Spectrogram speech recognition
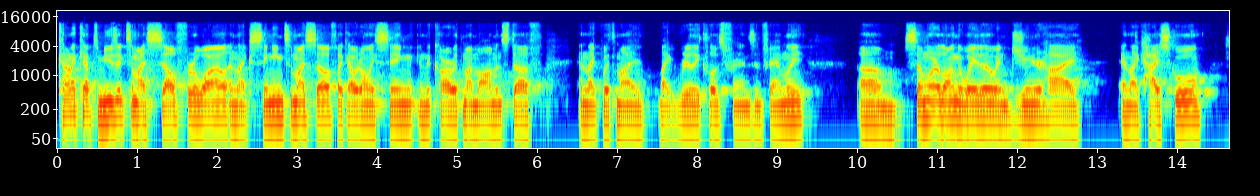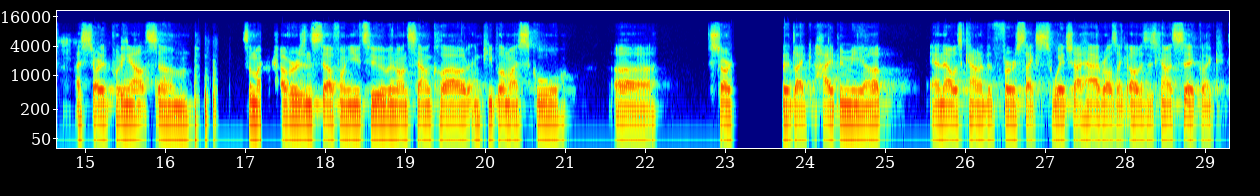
kind of kept music to myself for a while and like singing to myself. Like I would only sing in the car with my mom and stuff, and like with my like really close friends and family. Um, somewhere along the way, though, in junior high and like high school, I started putting out some some like covers and stuff on YouTube and on SoundCloud, and people at my school uh, started like hyping me up, and that was kind of the first like switch I had where I was like, oh, this is kind of sick. Like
